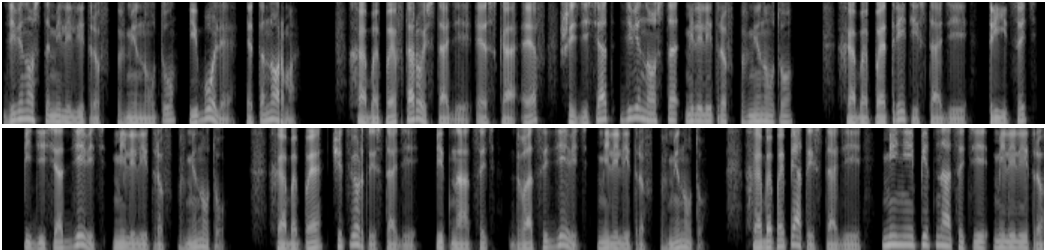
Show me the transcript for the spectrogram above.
90 мл в минуту и более – это норма. ХБП второй стадии СКФ 60-90 мл в минуту. ХБП третьей стадии 30-59 мл в минуту. ХБП четвертой стадии 15-29 мл в минуту. ХБП пятой стадии менее 15 мл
